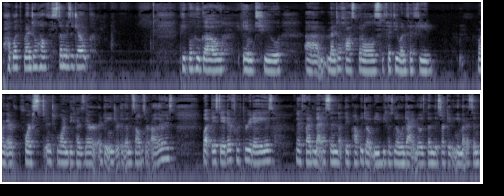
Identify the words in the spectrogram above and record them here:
public mental health system is a joke. People who go into um, mental hospitals, 5150, where they're forced into one because they're a danger to themselves or others. What, they stay there for three days. They're fed medicine that they probably don't need because no one diagnosed them. They start giving you medicine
